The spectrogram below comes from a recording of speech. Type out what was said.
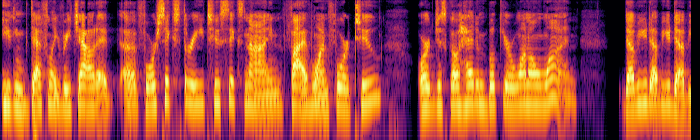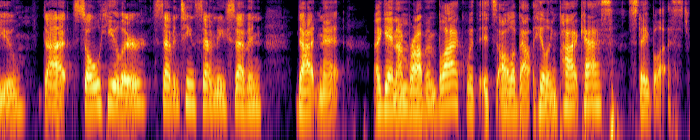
You can definitely reach out at uh, 463 269 5142 or just go ahead and book your one on one. www.soulhealer1777.net. Again, I'm Robin Black with It's All About Healing Podcast. Stay blessed.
